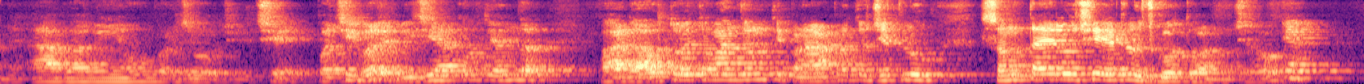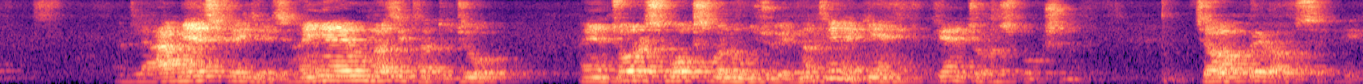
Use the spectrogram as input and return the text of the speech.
અને આ ભાગ અહીંયા ઉપર જવો જોઈએ છે. પછી ભલે બીજી આકૃતિ અંદર ભાગ આવતો હોય તો વાંધો નથી, પણ આપણે તો જેટલું સંતાયેલું છે એટલું જ ગોતવાનું છે, ઓકે? એટલે આ મેચ થઈ જાય છે. અહીંયા એવું નથી થતું, જુઓ. અહીંયા ચોરસ બોક્સ બનવું જોઈએ. નથી ને ક્યાંય? ક્યાંય ચોરસ બોક્સ નથી. જવાબ કયો આવશે? એ.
